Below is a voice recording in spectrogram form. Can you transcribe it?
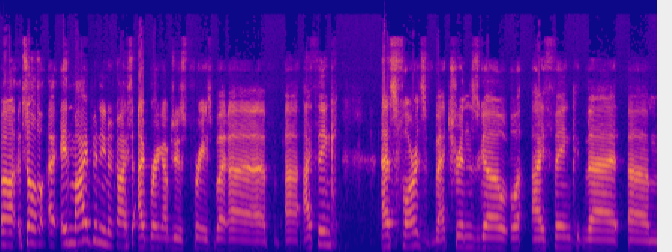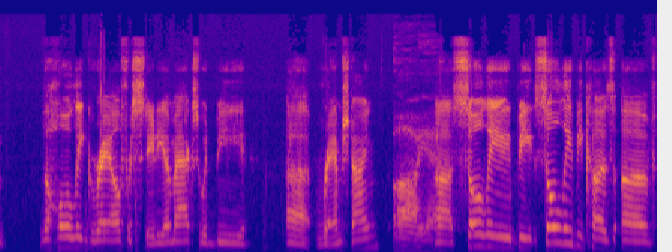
Uh, so, uh, in my opinion, I, I bring up Judas Priest, but uh, uh, I think as far as veterans go, I think that um, the holy grail for Stadium acts would be uh, Rammstein, Oh yeah, uh, solely be solely because of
